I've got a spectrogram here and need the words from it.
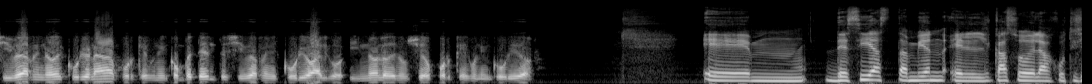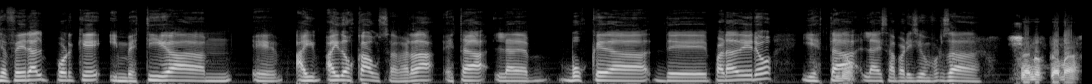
Si Bernie no descubrió nada porque es un incompetente, si Bernie descubrió algo y no lo denunció porque es un encubridor. Eh, decías también el caso de la justicia federal porque investigan, eh, hay, hay dos causas, ¿verdad? Está la búsqueda de paradero y está la desaparición forzada. Ya no está más.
